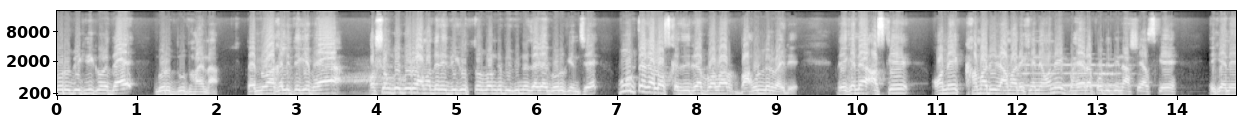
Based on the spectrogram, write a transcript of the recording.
গরু বিক্রি করে দেয়, গরুর দুধ হয় না। তাই নোয়াখালী থেকে ভাইয়া, অসংখ্য গরু আমাদের এদিকে উত্তরবঙ্গে বিভিন্ন জায়গায় গরু কিনছে। বহু টাকা লস খাচ্ছে, যেটা বলার বাহুল্যের বাইরে। তো এখানে আজকে অনেক খামারির, আমার এখানে অনেক ভাইয়ারা প্রতিদিন আসে আজকে। এখানে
